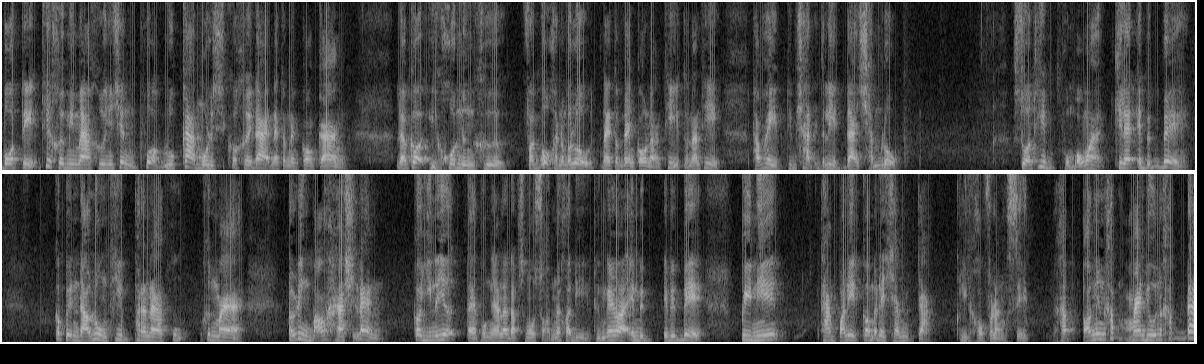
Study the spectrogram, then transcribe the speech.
โบติที่เคยมีมาคืออย่างเช่น พวกลูก้าโมริสก็เคยได้ในตำแหน่งกองกลาง แล้วก็อีกคนหนึ่งคือฟาบิโอคานามาโลในตำแหน่งกองหลังที่ตอนนั้นที่ทำให้ทีมชาติอิตาลีได้แชมป์โลก ส่วนที่ผมบอกว่าคิเลนเอเบเบ้ก็เป็นดาวรุ่งที่พัฒนาผู้ขึ้นมาเอริงบาลฮัชแลนด์ก็ยิงได้เยอะ แต่ผลงานระดับสโมสรไม่ค่อยดี ถึงแม้ว่าเอเบเบ้ปีนี้ทางปารีสก็ไม่ได้แชมป์จากลีกของฝรั่งเศส นะครับตอนนี้นะครับแมนยูนะครับได้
